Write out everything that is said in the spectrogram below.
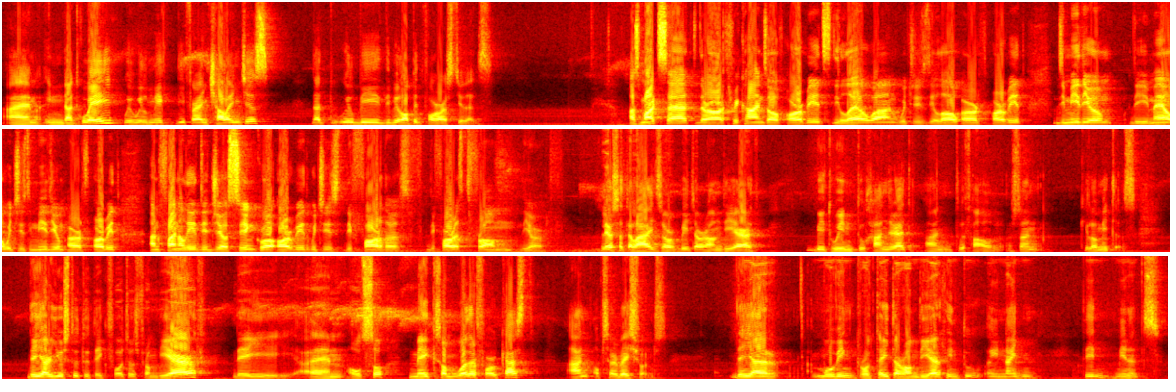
And in that way, we will make different challenges that will be developed for our students. As Marc said, there are three kinds of orbits, the low one, which is the low Earth orbit, the medium, the MEO, which is the medium Earth orbit, and finally the geosynchro orbit, which is the farthest, the farthest from the Earth. LEO satellites orbit around the Earth between 200 and 2000 kilometers. They are used to, to take photos from the Earth. They um, also make some weather forecast and observations. They are moving, rotate around the Earth in, two, in 19 minutes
